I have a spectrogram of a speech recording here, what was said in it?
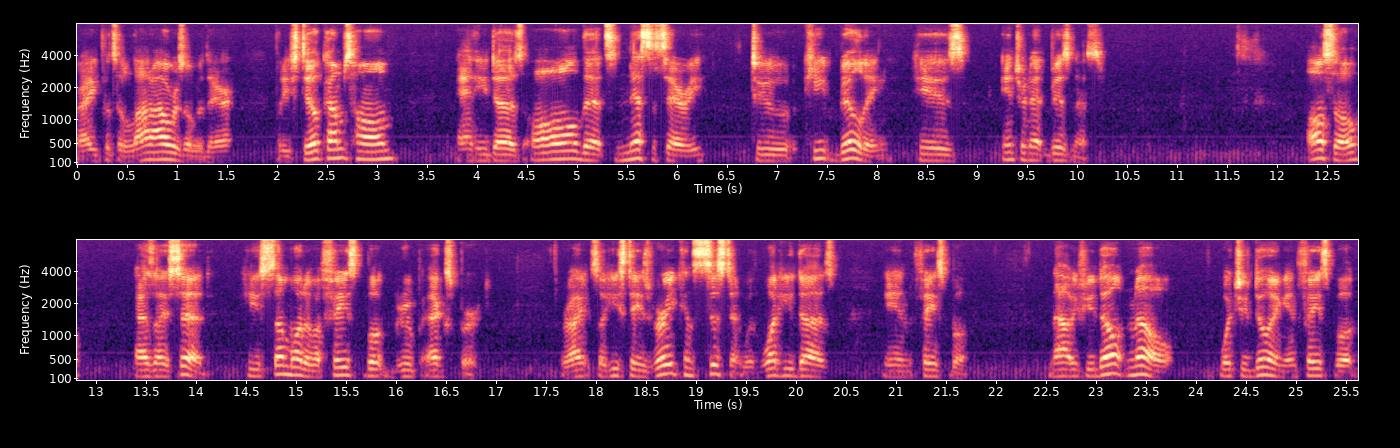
Right, he puts a lot of hours over there, but he still comes home and he does all that's necessary to keep building his internet business. Also, as I said, he's somewhat of a Facebook group expert, right? So he stays very consistent with what he does in Facebook. Now, if you don't know what you're doing in Facebook,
